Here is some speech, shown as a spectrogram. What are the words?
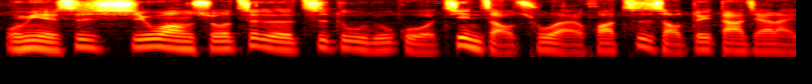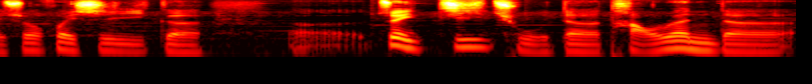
我们也是希望说，这个制度如果尽早出来的话，至少对大家来说会是一个呃最基础的讨论的。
